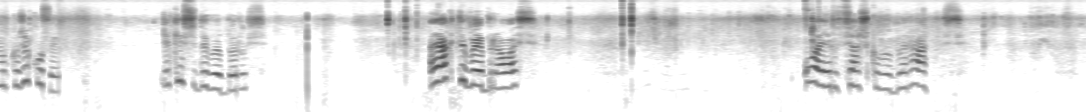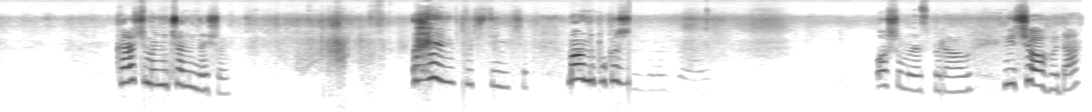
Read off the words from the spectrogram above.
Ну, кажи куси. Як я сюди виберусь? А як ти вибралась? Ой, як тяжко вибиратись. Коротше, ми нічого не знайшли. Почти нічого. Мам, ну покажи. О, що мене збирали. Нічого, так?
